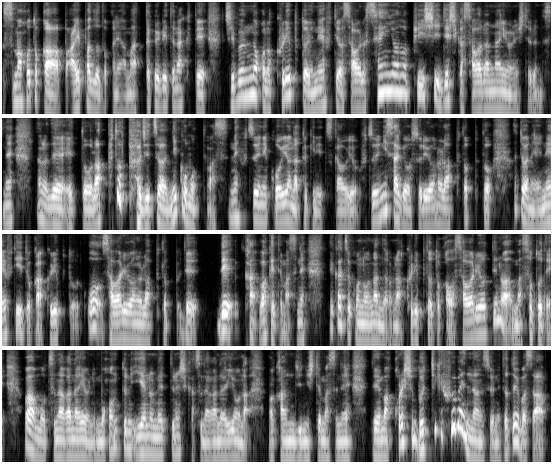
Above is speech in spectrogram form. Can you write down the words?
スマホとか iPad とかには全く入れてなくて、自分のこのクリプト NFT を触る専用の PC でしか触らないようにしてるんですね。なので、えっと、ラップトップは実は2個持ってますね。普通にこういうような時に使うよ。普通に作業する用のラップトップと、あとはね、NFT とかクリプトを触る用のラップトップで、で分けてますね。でかつ、このなんだろうな、クリプトとかを触るよっていうのは、まあ、外ではもう繋がないように、もう本当に家のネットにしか繋がないような感じにしてますね。で、まあ、これぶっちゃけ不便なんですよね。例えばさ、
